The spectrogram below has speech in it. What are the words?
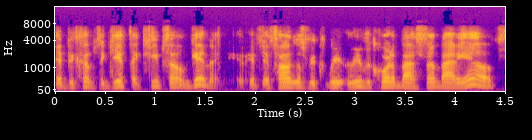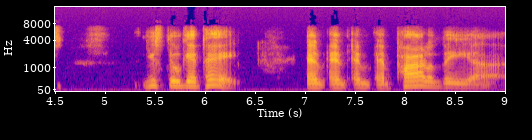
it becomes a gift that keeps on giving. If the song is re-recorded by somebody else, you still get paid. And and and, and part of the uh,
